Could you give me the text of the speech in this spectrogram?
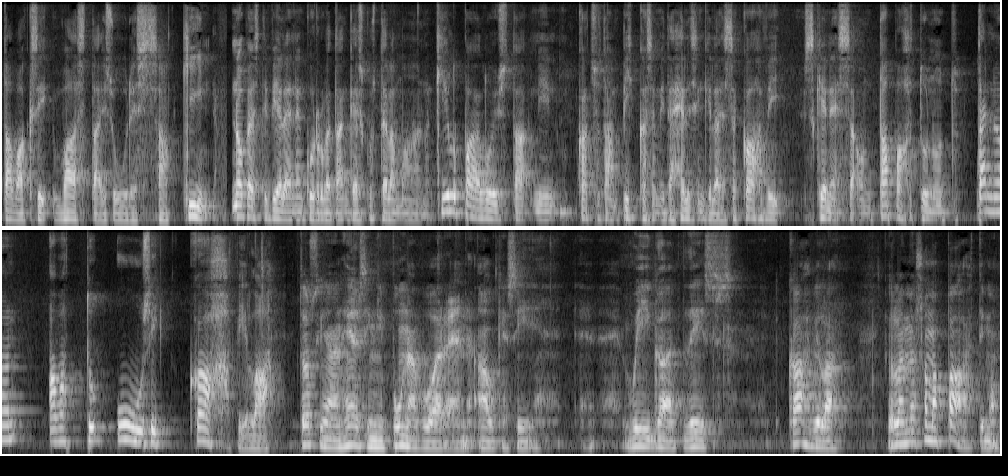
tavaksi vastaisuudessakin. Nopeasti vielä ennen kuin ruvetaan keskustelemaan kilpailuista, niin katsotaan pikkasen, mitä helsinkiläisessä kahviskenessä on tapahtunut. Tänne on avattu uusi kahvila. Tosiaan Helsingin punavuoreen aukesi We Got This kahvila, jolla on myös oma paahtimo.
